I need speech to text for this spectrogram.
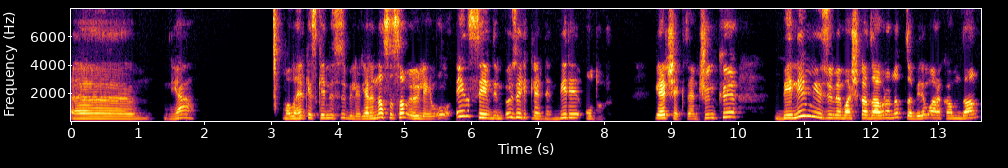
Eee, ya vallahi herkes kendisi bilir. Yani nasılsam öyleyim. O en sevdiğim özelliklerden biri odur. Gerçekten. Çünkü benim yüzüme başka davranıp da benim arkamdan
